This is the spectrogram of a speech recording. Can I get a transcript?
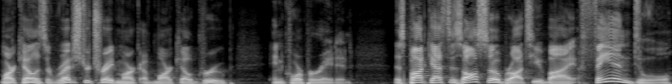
Markel is a registered trademark of Markel Group Incorporated. This podcast is also brought to you by FanDuel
